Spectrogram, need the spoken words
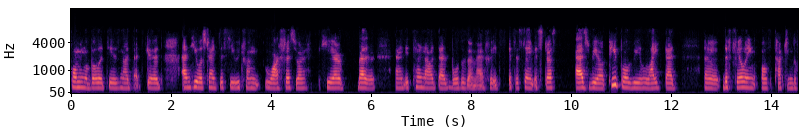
foaming ability is not that good. And he was trying to see which one washes your hair better, and it turned out that both of them actually it's it's the same. It's just as we are people, we like that uh, the feeling of touching the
